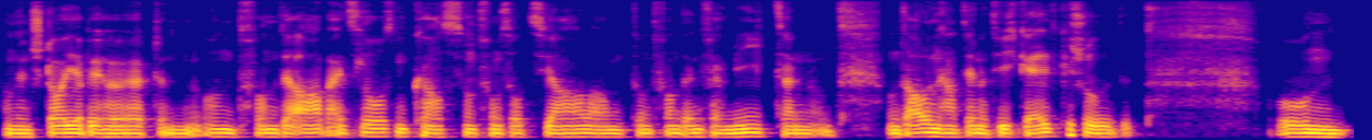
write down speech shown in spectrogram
von den Steuerbehörden und von der Arbeitslosenkasse und vom Sozialamt und von den Vermietern und, und allen hat er natürlich Geld geschuldet. Und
